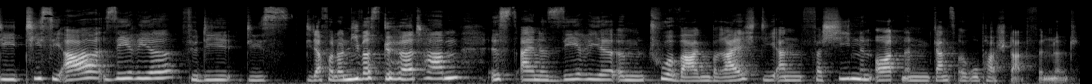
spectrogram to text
Die TCR-Serie, für die, die's, die davon noch nie was gehört haben, ist eine Serie im Tourwagenbereich, die an verschiedenen Orten in ganz Europa stattfindet.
